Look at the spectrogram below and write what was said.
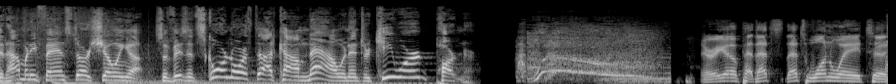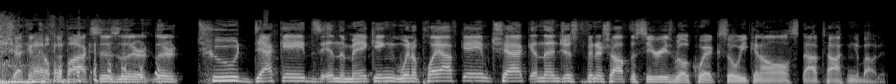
at how many fans start showing up. So visit scorenorth.com now and enter keyword partner. There we go, Pat. That's that's one way to check a couple boxes that are they're two decades in the making. Win a playoff game, check, and then just finish off the series real quick so we can all stop talking about it.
